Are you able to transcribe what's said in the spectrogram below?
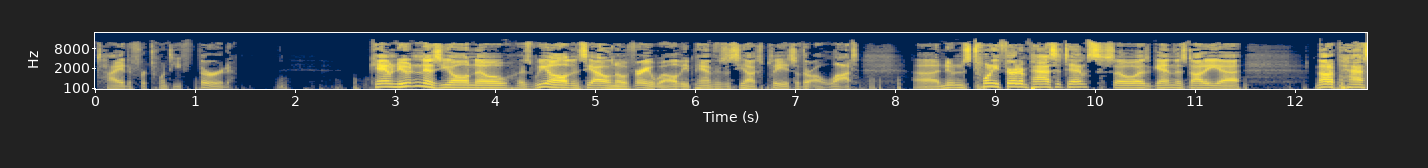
tied for 23rd. Cam Newton, as you all know, as we all in Seattle know very well, the Panthers and Seahawks played, so there are a lot. Uh, Newton's 23rd in pass attempts, so again, there's not a uh, not a pass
